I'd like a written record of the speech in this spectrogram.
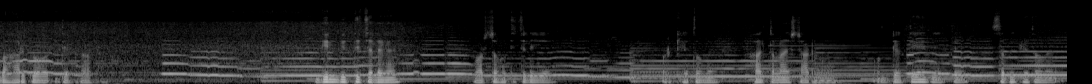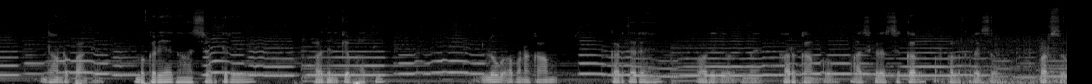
बाहर की ओर देख रहा था। दिन बीतते चले गए। वर्षा होती चली गई और खेतों में हल चलना स्टार्ट हो गया और देखते ही देखते सभी खेतों में धान रोपा गया। बकरियाँ घास चढ़ती रही। हर दिन के भांति लोग अपना काम करते रहे। और इधर मैं हर काम को आज करे से कल और कल करे से परसों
